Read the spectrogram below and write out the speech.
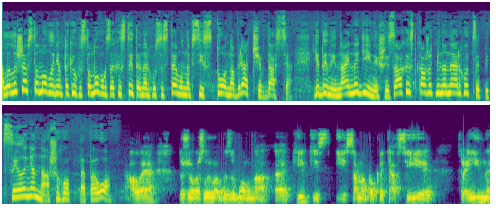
Але лише встановленням таких установок захистити енергосистему на всі 100 навряд чи вдасться. Єдиний найнадійніший захист, кажуть Міненерго, це підсилення нашого ППО. але дуже важлива безумовно е, кількість і саме покриття всієї країни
